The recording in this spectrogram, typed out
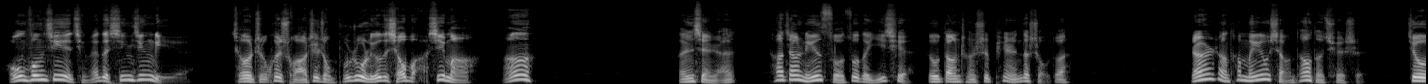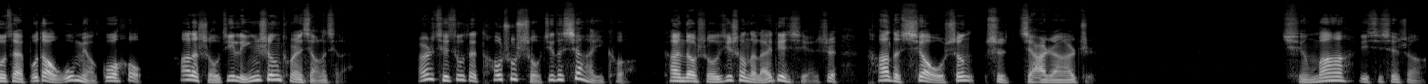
红枫兴业请来的新经理，就只会耍这种不入流的小把戏吗？啊！很显然，他将林所做的一切都当成是骗人的手段。然而，让他没有想到的却是，就在不到五秒过后，他的手机铃声突然响了起来，而且就在掏出手机的下一刻。看到手机上的来电显示，他的笑声是戛然而止。请吧，利奇先生，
